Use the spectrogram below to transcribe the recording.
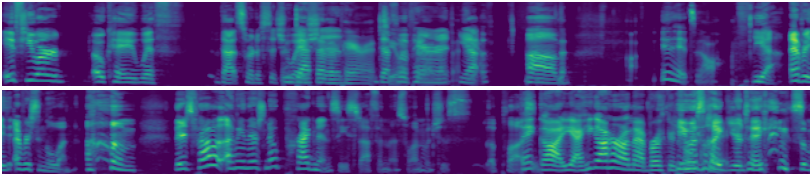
if you are okay with that sort of situation, Death of a parent, death too, of a parent, yeah. yeah. Um, it hits it all. yeah, every every single one. Um, there's probably, I mean, there's no pregnancy stuff in this one, which is a plus. Thank God. Yeah, he got her on that birth control. he was like, "You're taking some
